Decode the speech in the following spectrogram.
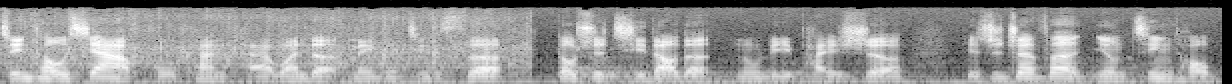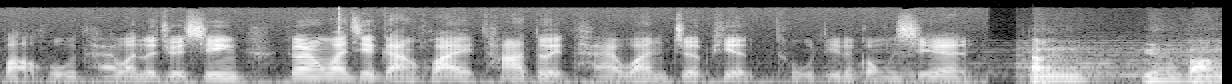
镜头下俯瞰台湾的每个景色，都是祈祷的努力拍摄，也是这份用镜头保护台湾的决心，更让外界感怀他对台湾这片土地的贡献。当远方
